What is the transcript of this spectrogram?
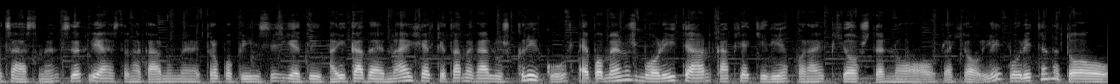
adjustments, δεν χρειάζεται να κάνουμε τροποποιήσεις γιατί η καδένα έχει αρκετά μεγάλους κρίκους, επομένως μπορείτε αν κάποια κυρία φοράει πιο στενό βραχιόλι, μπορείτε να το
